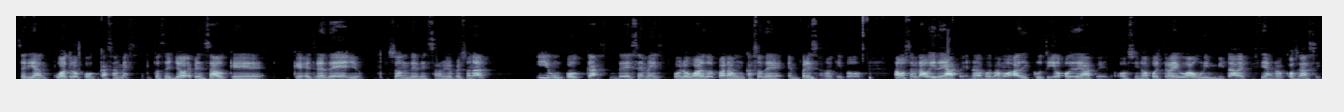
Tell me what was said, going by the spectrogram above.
serían cuatro podcasts al mes. Entonces yo he pensado que, que tres de ellos son de desarrollo personal y un podcast de ese mes pues lo guardo para un caso de empresa, ¿no? Tipo, vamos a hablar hoy de Apple, ¿no? Pues vamos a discutir hoy de Apple. O si no, pues traigo a un invitado especial, ¿no? Cosas así.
